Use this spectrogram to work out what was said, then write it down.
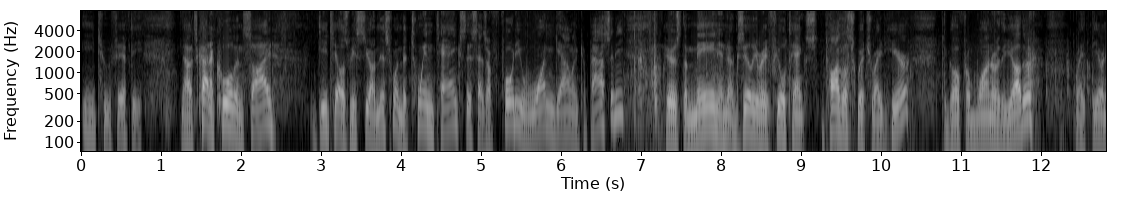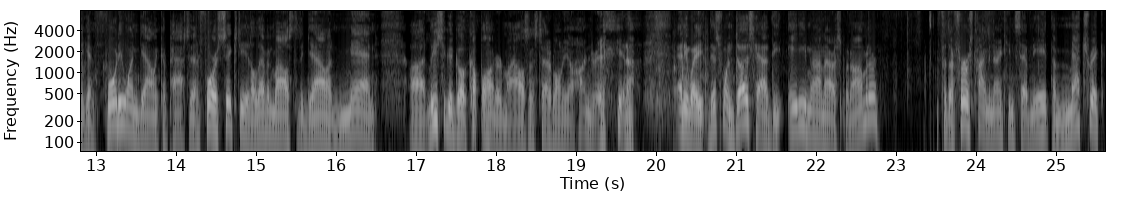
E250. Now it's kind of cool inside. Details we see on this one, the twin tanks. This has a 41 gallon capacity. Here's the main and auxiliary fuel tanks toggle switch right here to go from one or the other right there. And again, 41 gallon capacity at 460 at 11 miles to the gallon. Man, uh, at least you could go a couple hundred miles instead of only 100, you know. Anyway, this one does have the 80 mile an hour speedometer for the first time in 1978, the metric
